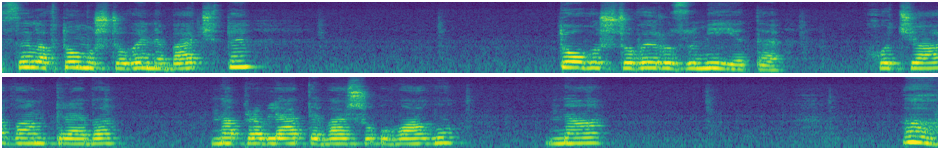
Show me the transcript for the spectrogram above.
сила в тому, що ви не бачите того, що ви розумієте, хоча вам треба направляти вашу увагу на, ох,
